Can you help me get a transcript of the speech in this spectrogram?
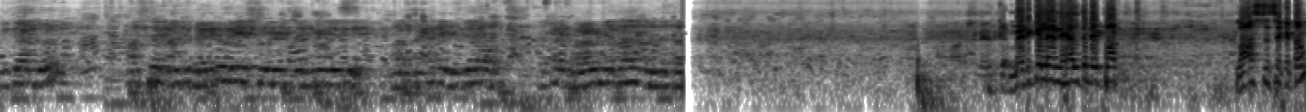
విద్యార్థులు ఫస్ట్ మంచి మెరిటోరియస్ స్టూడెంట్స్ ఎంపిక చేసి ఆ చక్కటి విద్యలో చక్కటి ప్రావీణ్యత అందుతారు medical and health department last సెకటం.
